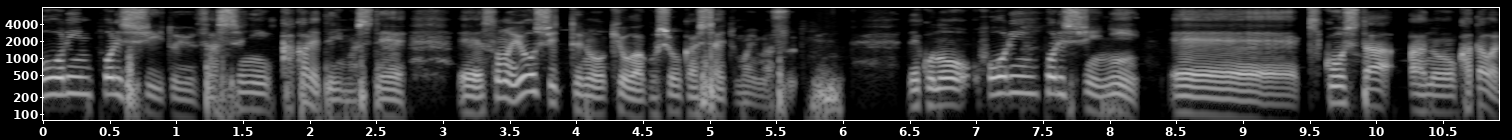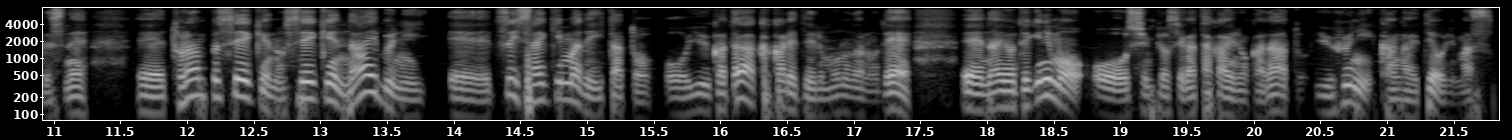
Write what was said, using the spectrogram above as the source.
Foreign Policy という雑誌に書かれていまして、えーその要旨っていうのを今日はご紹介したいと思います。で、この Foreign Policy に、えー寄稿したあの方はですね、えトランプ政権の政権内部に、えーつい最近までいたという方が書かれているものなので、え内容的にも信憑性が高いのかなというふうに考えております。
